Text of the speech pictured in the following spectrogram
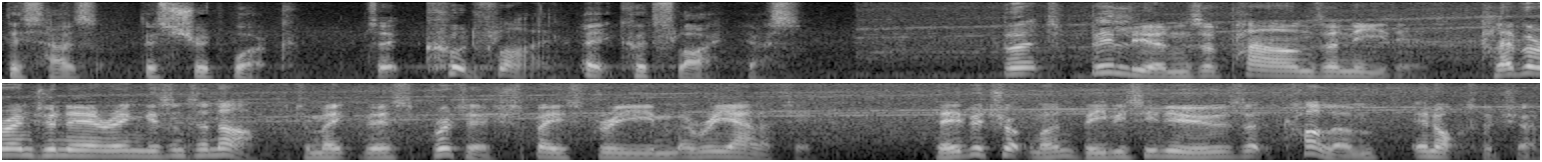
this has this should work. So it could fly. It could fly, yes. But billions of pounds are needed. Clever engineering isn't enough to make this British space dream a reality. David Shukman, BBC News at Culham in Oxfordshire.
